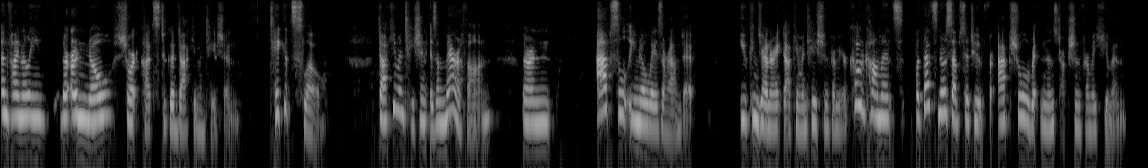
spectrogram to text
And finally, there are no shortcuts to good documentation. Take it slow. Documentation is a marathon. There are absolutely no ways around it. You can generate documentation from your code comments, but that's no substitute for actual written instruction from a human.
